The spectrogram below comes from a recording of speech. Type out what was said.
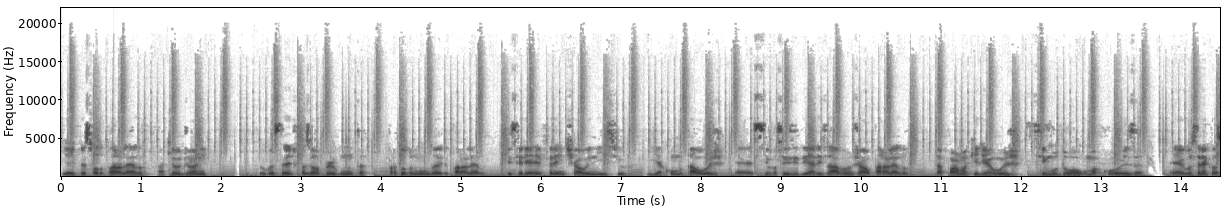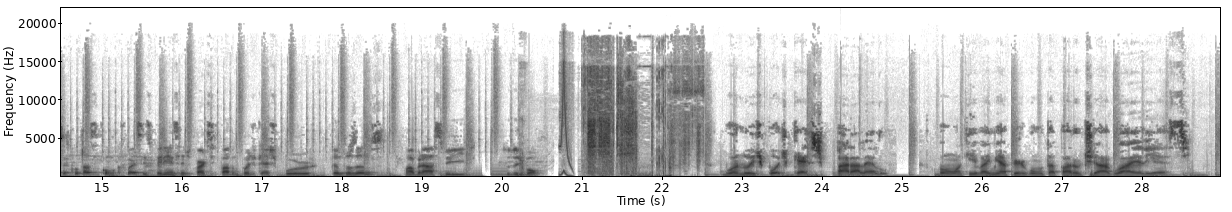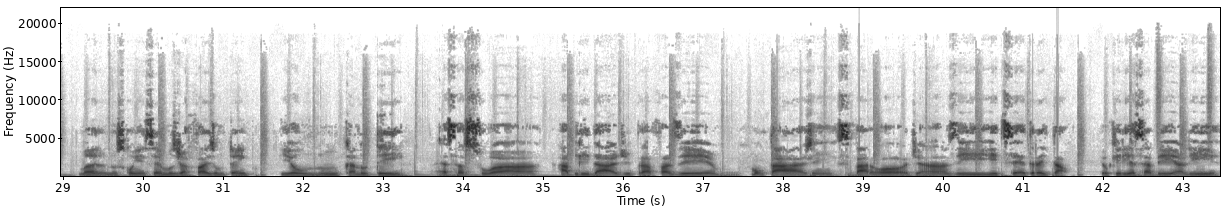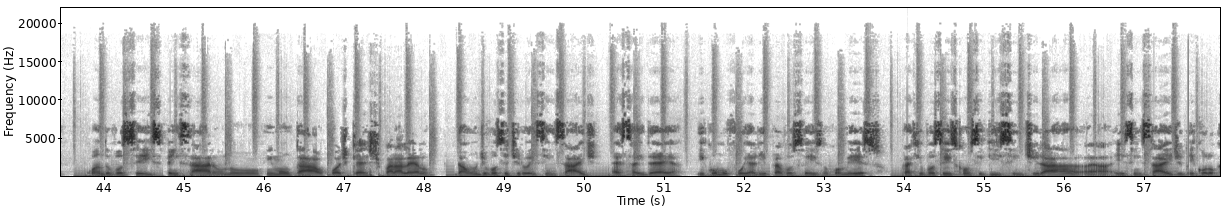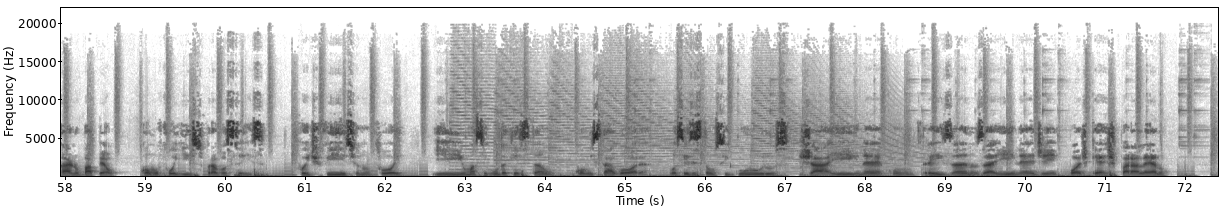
E aí, pessoal do Paralelo, aqui é o Johnny. Eu gostaria de fazer uma pergunta para todo mundo aí do Paralelo, que seria referente ao início e a como está hoje. É, se vocês idealizavam já o Paralelo da forma que ele é hoje, se mudou alguma coisa. É, eu gostaria que vocês contassem como que foi essa experiência de participar de um podcast por tantos anos. Um abraço e tudo de bom. Boa noite, podcast Paralelo. Bom, aqui vai minha pergunta para o Thiago ALS. Mano, nos conhecemos já faz um tempo e eu nunca notei essa sua habilidade para fazer montagens, paródias e etc e tal. Eu queria saber ali, quando vocês pensaram no, em montar o podcast paralelo, da onde você tirou esse insight, essa ideia e como foi ali para vocês no começo, para que vocês conseguissem tirar uh, esse insight e colocar no papel. Como foi isso para vocês? Foi difícil, não foi? E uma segunda questão, como está agora? Vocês estão seguros já aí, né, com três anos aí, né, de podcast paralelo?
